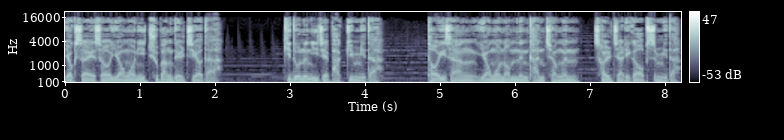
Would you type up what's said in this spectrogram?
역사에서 영원히 추방될지어다. 기도는 이제 바뀝니다. 더 이상 영혼 없는 간청은 설 자리가 없습니다.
